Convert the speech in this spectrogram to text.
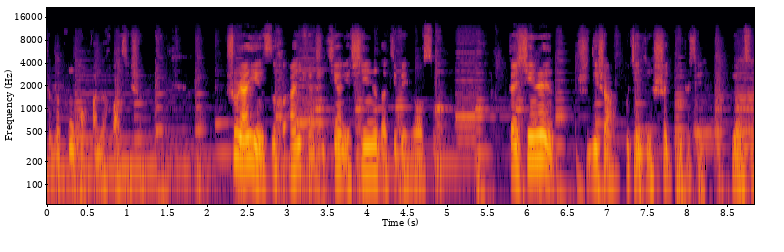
这个更广泛的话题上。虽然隐私和安全是建立信任的基本要素。但信任实际上不仅仅涉及这些要素。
